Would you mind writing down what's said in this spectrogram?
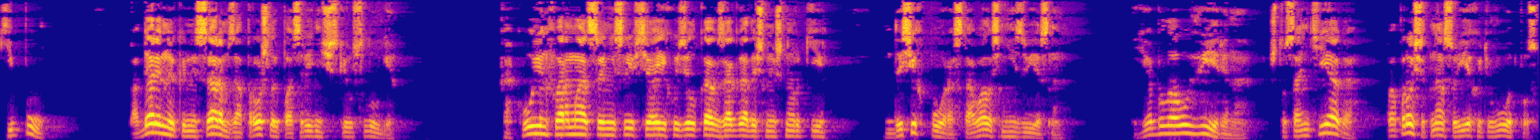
Кипу. Подаренную комиссаром за прошлые посреднические услуги. Какую информацию несли в своих узелках загадочные шнурки, до сих пор оставалось неизвестным. Я была уверена, что Сантьяго попросит нас уехать в отпуск.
